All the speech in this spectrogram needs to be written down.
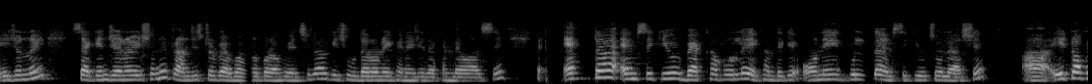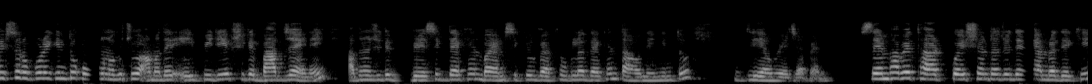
এই জন্যই সেকেন্ড জেনারেশনে ট্রানজিস্টর ব্যবহার করা হয়েছিল। আর কিছু উদাহরণ এখানে যে দেখেন দেওয়া আছে। একটা এমসিকিউর ব্যাখ্যা করলে এখান থেকে অনেকগুলো এমসিকিউ চলে আসে। এই টপিকস এর উপরে কিন্তু কোনো কিছু আমাদের এই পিডিএফ শিটে বাদ যায় নাই। আপনারা যদি বেসিক দেখেন বা এমসিকিউর ব্যাখ্যাগুলো দেখেন তাহলে কিন্তু ক্লিয়ার হয়ে যাবেন। সেম ভাবে থার্ড কোয়েশ্চেনটা যদি আমরা দেখি,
